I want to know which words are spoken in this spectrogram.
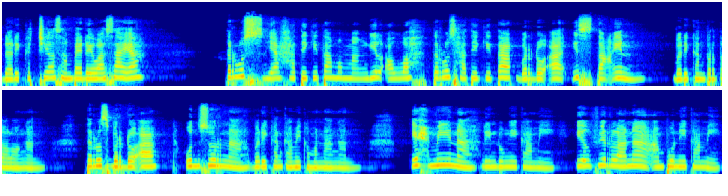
dari kecil sampai dewasa ya, terus ya hati kita memanggil Allah, terus hati kita berdoa istain, berikan pertolongan. Terus berdoa unsurna, berikan kami kemenangan. Ihmina, lindungi kami. Ilfir lana, ampuni kami.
